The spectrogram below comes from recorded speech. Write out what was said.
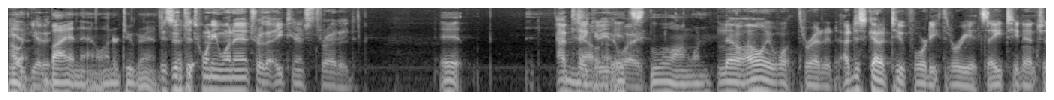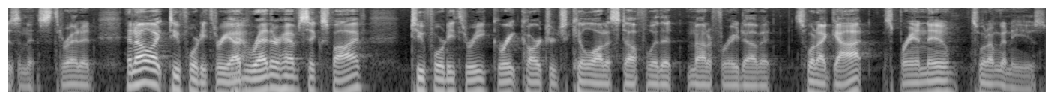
I Yeah, would get it. buy it now under two grand. Is it the 21 inch or the 18 inch threaded? It I'd take no, it either way. it's the long one. No, I only want threaded. I just got a 243. It's 18 inches and it's threaded. And I like 243. I'd rather have 6.5. 243, great cartridge, kill a lot of stuff with it. Not afraid of it. It's what I got. It's brand new. It's what I'm going to use.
